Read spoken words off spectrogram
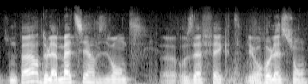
d'une part, de la matière vivante euh, aux affects et aux relations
